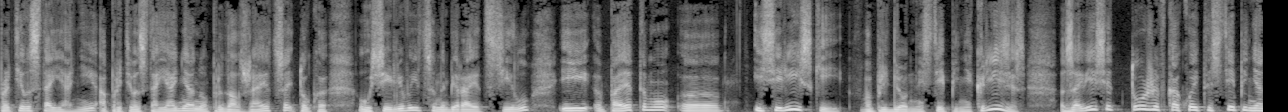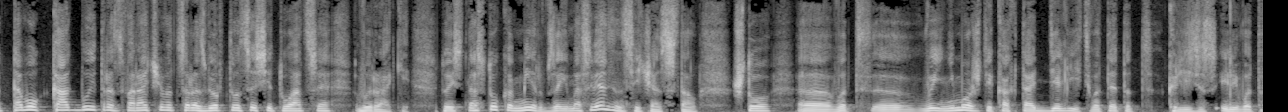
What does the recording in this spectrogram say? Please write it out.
противостоянии, а противостояние оно продолжается продолжается, только усиливается, набирает силу. И поэтому э, и сирийский в определенной степени кризис зависит тоже в какой-то степени от того, как будет разворачиваться, развертываться ситуация в Ираке. То есть настолько мир взаимосвязан сейчас стал, что э, вот э, вы не можете как-то отделить вот этот кризис или вот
